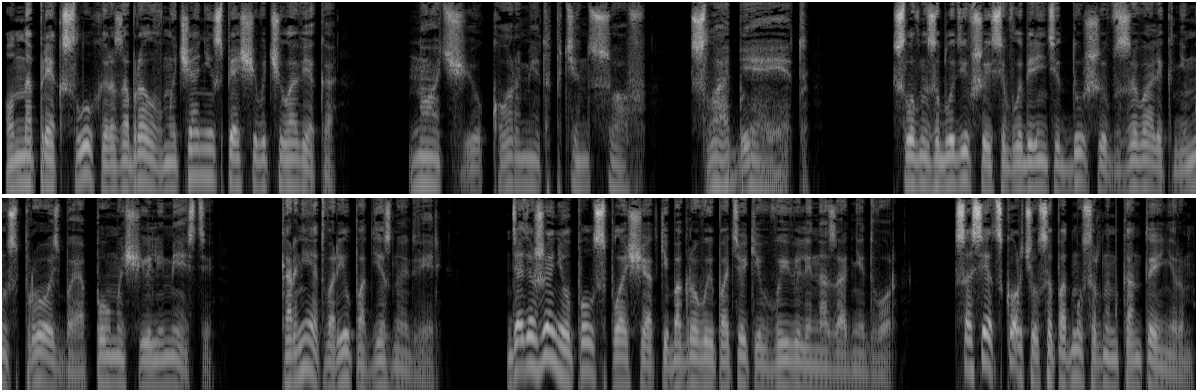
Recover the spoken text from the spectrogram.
Он напряг слух и разобрал в мычании спящего человека. «Ночью кормит птенцов», слабеет». Словно заблудившиеся в лабиринте души взывали к нему с просьбой о помощи или мести. Корней отворил подъездную дверь. Дядя Женя уполз с площадки, багровые потеки вывели на задний двор. Сосед скорчился под мусорным контейнером,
